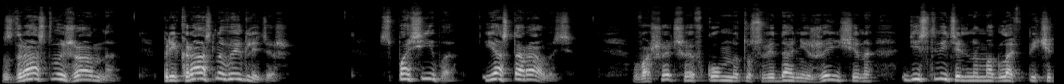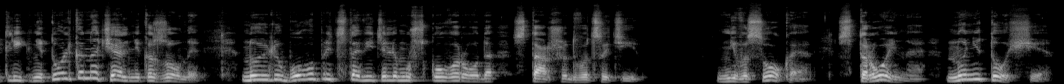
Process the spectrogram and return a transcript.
«Здравствуй, Жанна. Прекрасно выглядишь». «Спасибо. Я старалась. Вошедшая в комнату свиданий женщина действительно могла впечатлить не только начальника зоны, но и любого представителя мужского рода старше двадцати. Невысокая, стройная, но не тощая.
